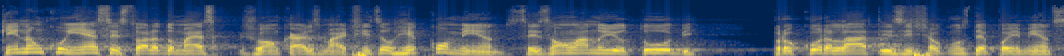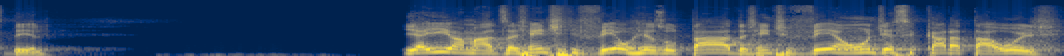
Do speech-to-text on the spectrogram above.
Quem não conhece a história do maestro João Carlos Martins, eu recomendo. Vocês vão lá no YouTube, procura lá, existe alguns depoimentos dele. E aí, amados, a gente vê o resultado, a gente vê aonde esse cara está hoje.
